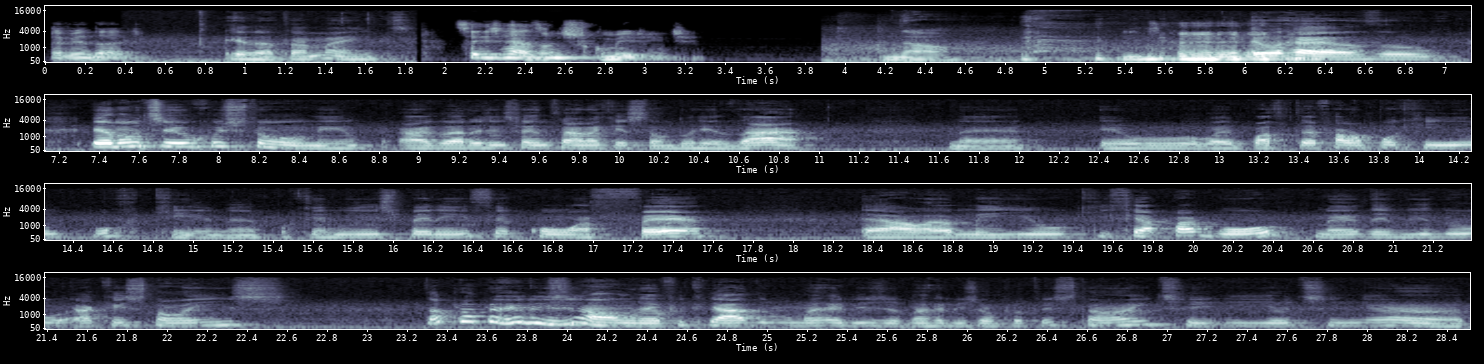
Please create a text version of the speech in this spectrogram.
É verdade. Exatamente. Vocês rezam antes de comer, gente? Não. eu rezo. Eu não tinha o costume. Agora a gente vai entrar na questão do rezar, né? Eu, eu posso até falar um pouquinho por quê, né? Porque a minha experiência com a fé, ela meio que se apagou, né? Devido a questões da própria religião, né? Eu fui criado numa religião, uma religião protestante e eu tinha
